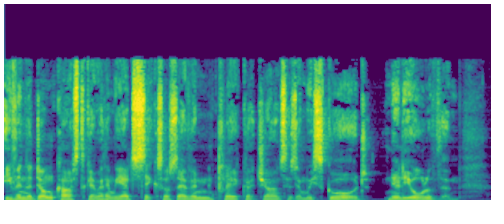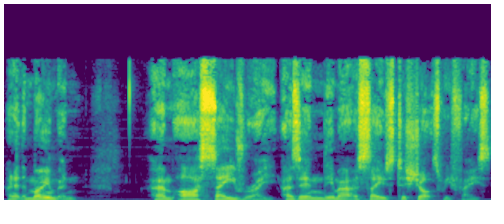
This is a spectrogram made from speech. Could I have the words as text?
even the Doncaster game. I think we had six or seven clear cut chances, and we scored nearly all of them. And at the moment, um, our save rate, as in the amount of saves to shots we face,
